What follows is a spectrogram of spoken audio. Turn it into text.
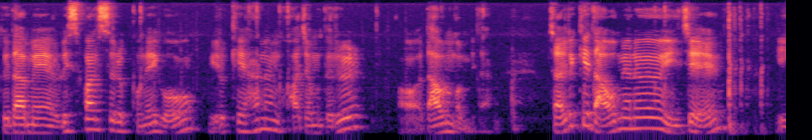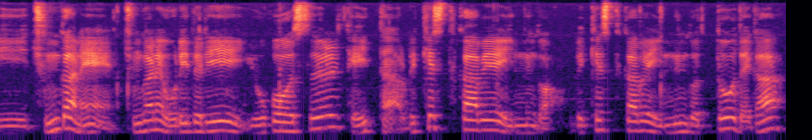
그 다음에 response를 보내고 이렇게 하는 과정들을 어, 나오는 겁니다. 자, 이렇게 나오면은 이제 이 중간에 중간에 우리들이 이것을 데이터 request 값에 있는 거 request 값에 있는 것도 내가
